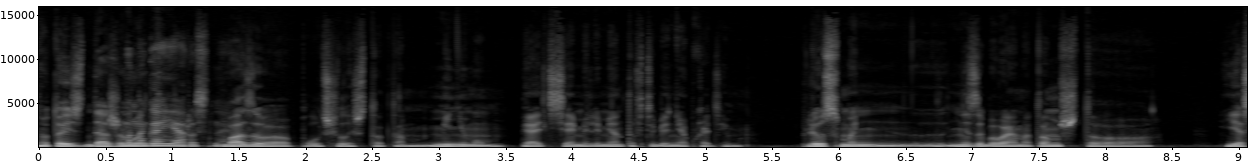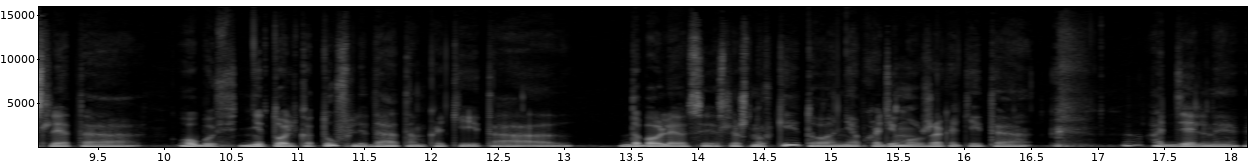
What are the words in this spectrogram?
Ну, то есть даже вот Многоярусная. базово получилось, что там минимум 5-7 элементов тебе необходимо. Плюс мы не забываем о том, что если это обувь не только туфли, да, там какие-то, а добавляются, если шнурки, то необходимо уже какие-то отдельные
